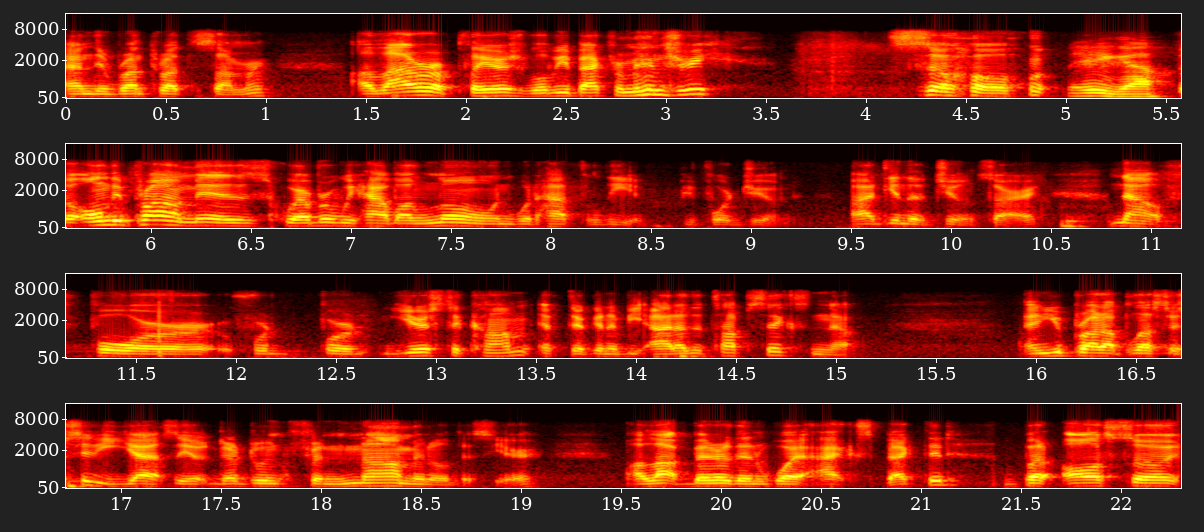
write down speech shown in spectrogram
and they run throughout the summer, a lot of our players will be back from injury. So There you go. the only problem is whoever we have on loan would have to leave before June, uh, at the end of June. Sorry. Now for for for years to come, if they're going to be out of the top six, no. And you brought up Leicester City. Yes, they're, they're doing phenomenal this year, a lot better than what I expected. But also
